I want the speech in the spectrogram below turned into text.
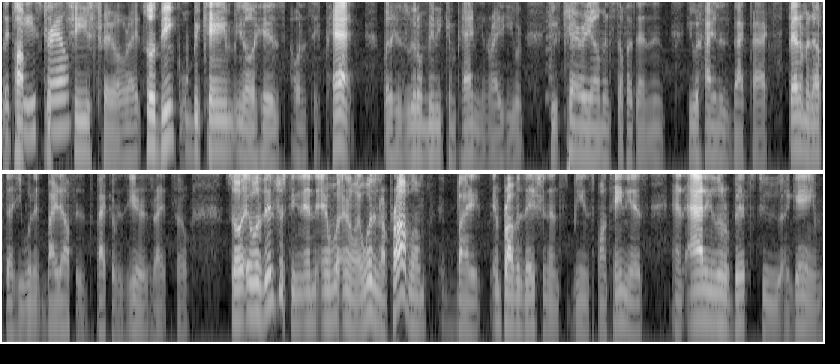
The cheese trail? the cheese trail, right? So Dink became, you know, his I wouldn't say pet, but his little mini companion, right? He would he would carry him and stuff like that, and then he would hide in his backpack. Fed him enough that he wouldn't bite off his the back of his ears, right? So. So it was interesting, and, and you know, it wasn't a problem by improvisation and being spontaneous and adding little bits to a game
